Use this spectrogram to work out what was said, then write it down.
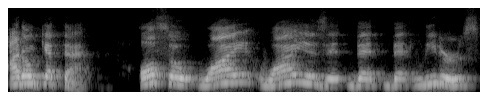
I don't get that. Also, why why is it that that leaders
